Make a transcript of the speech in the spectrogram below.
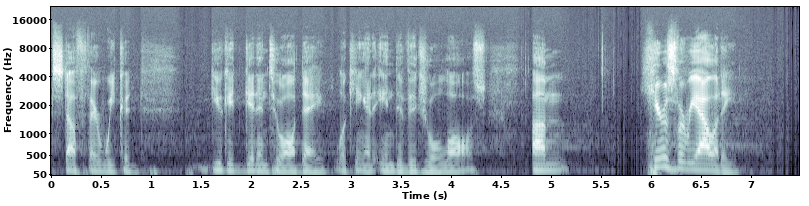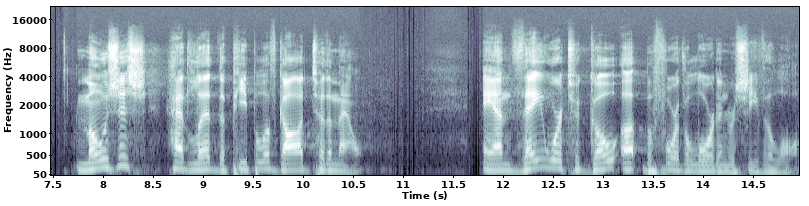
stuff there we could, you could get into all day looking at individual laws. Um, here's the reality Moses had led the people of God to the mount and they were to go up before the Lord and receive the law.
